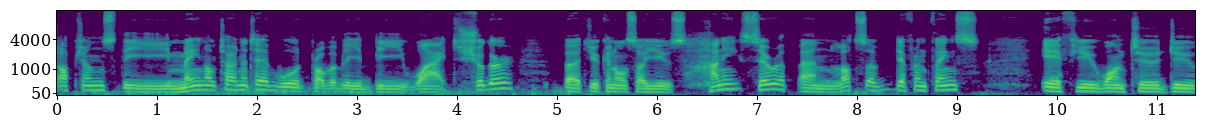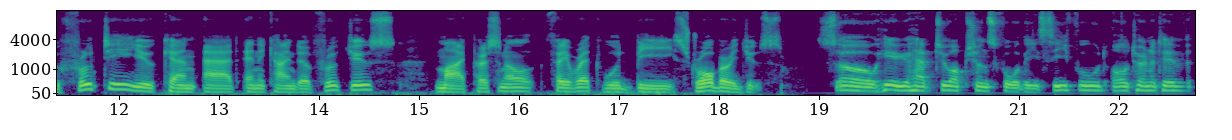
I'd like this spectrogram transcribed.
options. The main alternative would probably be white sugar, but you can also use honey, syrup and lots of different things. If you want to do fruity, you can add any kind of fruit juice. My personal favorite would be strawberry juice. So here you have two options for the seafood alternative.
